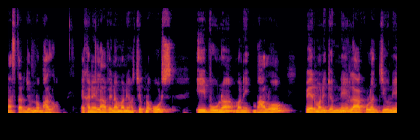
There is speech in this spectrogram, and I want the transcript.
নাস্তার জন্য ভালো। এখানে লাভেনা মানে হচ্ছে আপনার ওটস, এই বৌনা মানে ভালো, পের মানে জন্যে, লা কোলাজিওনে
